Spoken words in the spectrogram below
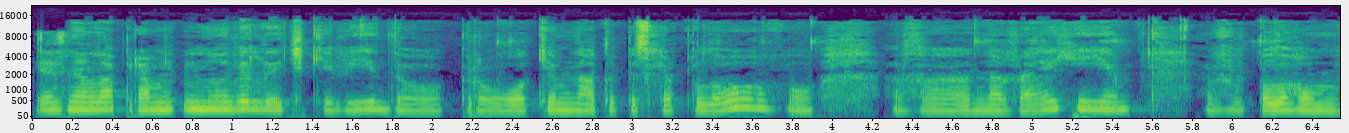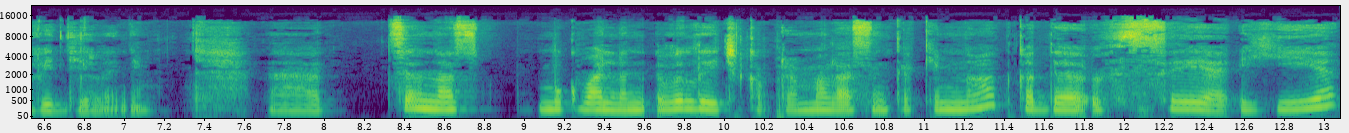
Я зняла прям невеличке відео про кімнату після пологову в Норвегії в пологовому відділенні. Е, Це в нас буквально невеличка, прям малесенька кімнатка, де все є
